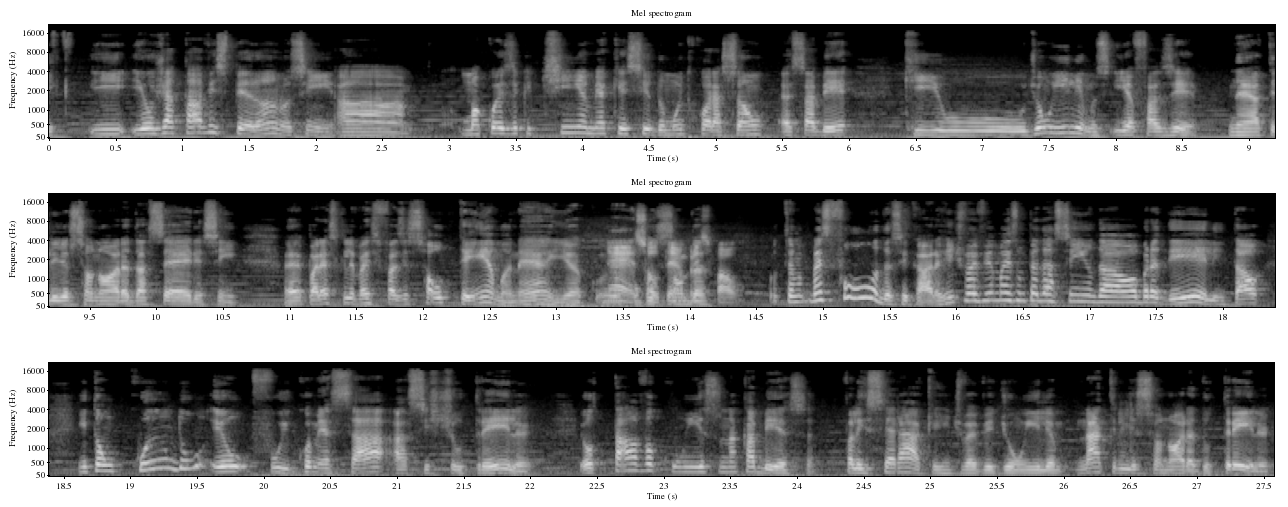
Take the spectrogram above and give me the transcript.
E, e, e eu já tava esperando, assim, a uma coisa que tinha me aquecido muito o coração é saber que o John Williams ia fazer né, a trilha sonora da série, assim. É, parece que ele vai fazer só o tema, né? E a, é, a só o tema principal. O tema, mas foda-se, cara. A gente vai ver mais um pedacinho da obra dele e tal. Então, quando eu fui começar a assistir o trailer, eu tava com isso na cabeça. Falei, será que a gente vai ver John Williams na trilha sonora do trailer?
